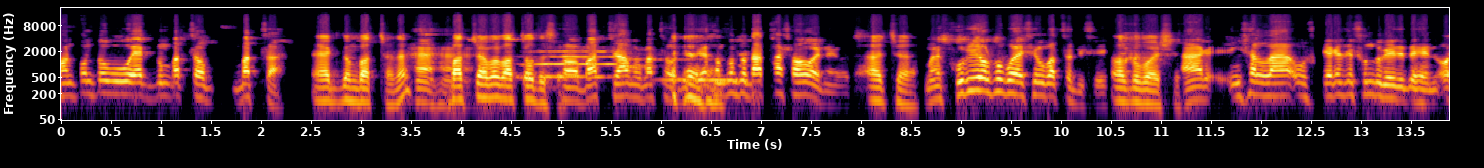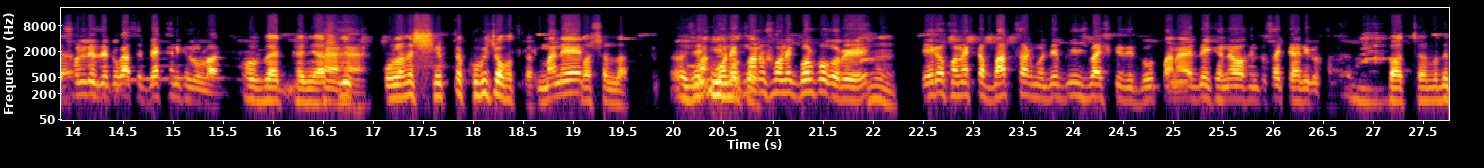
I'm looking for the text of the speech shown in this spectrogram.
ওখান পর্যন্ত ও একদম বাচ্চা বাচ্চা। একদম বাচ্চা না? হ্যাঁ হ্যাঁ বাচ্চা আবার বাচ্চাও দিছে হ্যাঁ, বাচ্চা আমার বাচ্চা দিছে এখন পর্যন্ত দাঁত ফাঁসা হয় না আচ্ছা। মানে খুবই অল্প বয়সে ও বাচ্চা দিছে। অল্প বয়সে। আর ইনশাল্লাহ ও কেকে যে সুন্দর এই যে দেখেন ওর শরীরে যেটুকু আছে ব্যাগখানি খেলো লাগ ও ব্যাগ খানি হ্যাঁ আসলে হ্যাঁ। ওলানের শেপটা খুবই চমৎকার। মানে মাশাআল্লাহ। অনেক মানুষ অনেক গল্প করে এরকম একটা বাচ্চার মধ্যে বিশ বাইশ কেজি দুধ পানায় দেখে নেওয়া কিন্তু চারটেহানি কথা। বাচ্চার মধ্যে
